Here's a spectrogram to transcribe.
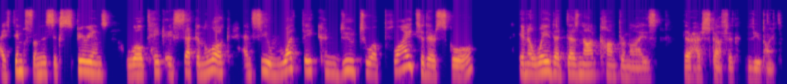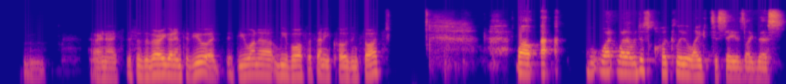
I think from this experience, will take a second look and see what they can do to apply to their school in a way that does not compromise their hashkafic viewpoint. Mm-hmm. Very nice. This is a very good interview. Uh, do you want to leave off with any closing thoughts? Well, what what I would just quickly like to say is like this:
